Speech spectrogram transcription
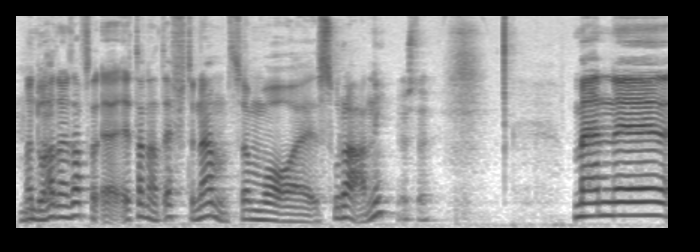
Men då hade han haft ett annat efternamn som var eh, Sorani. Just det. Men eh,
